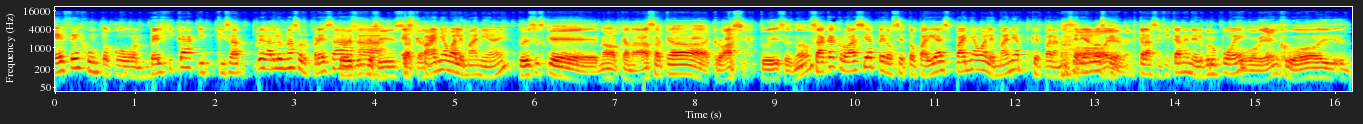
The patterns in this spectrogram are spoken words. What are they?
F junto con Bélgica y quizá pegarle una sorpresa a sí. España o Alemania, ¿eh? Tú dices que, no, Canadá saca a Croacia, tú dices, ¿no? Saca a Croacia, pero se toparía a España o Alemania, que para mí serían los que clasifican en el grupo E. Jugó bien, jugó, y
